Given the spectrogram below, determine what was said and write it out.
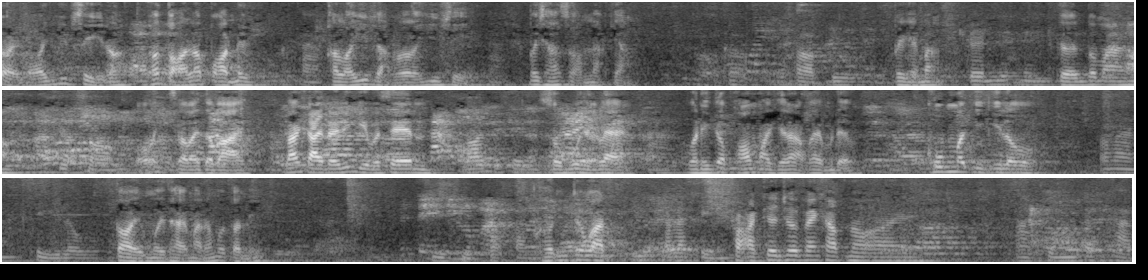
ต่อยร้อยยี่สิบสี่เนาะเขาต่อยแล้วปอนด์หนึ่งครับเขาร้อยยี่สิบสามร้อยยี่สิบสี่เมื่อเช้าซ้อมหนักยัง ก็สอบดูเป็นไงบ้างเกินนิดนึงเกินประมาณจุดสองโอ้ยสบายสบายร่างกายตอนนี้กี่เปอร์เซ็นต์ร้อยเปอร์เซ็นต์สมบูรณ์แข็งแรงวันนี้ก็พร้อมเอาชนะใครเหมือนเดิม คุมมากี่กิโล ประมาณสี่โลต่อยมวยไทยมาทั้งหมดตอนนี้สี่สิบกว่าครั้งคนจังหวัดกาลสินธุ์ฝากเชิญชวนแฟนคลับหน่อยฝากคุณก็ขับ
